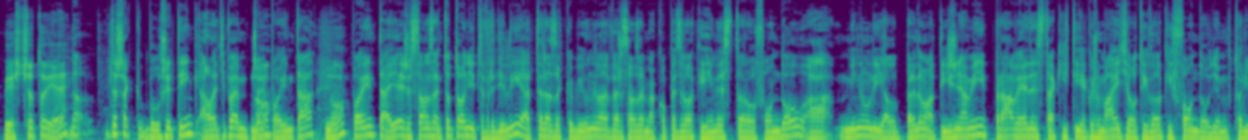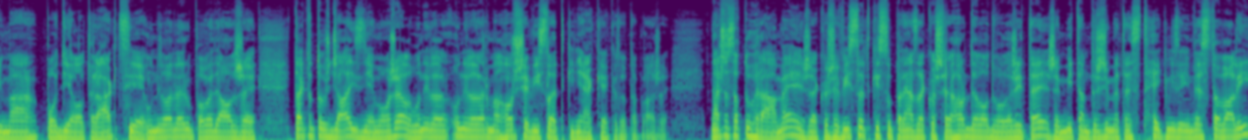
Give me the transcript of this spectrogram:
Vieš, čo to je? No, to však bullshitting, ale ti poviem, čo No. je pointa. No. Pointa je, že samozrejme toto oni tvrdili a teraz akoby Unilever samozrejme má kopec veľkých investorov, fondov a minulý alebo pred týždňami práve jeden z takých tých akože majiteľov tých veľkých fondov, ktorý má podiel teda akcie Unileveru, povedal, že takto to už ďalej ísť nemôže, lebo Unilever, Unilever mal horšie výsledky nejaké, ako to tá že na čo sa tu hráme, že akože výsledky sú pre nás ako shareholderov dôležité, že my tam držíme ten stake, my sme investovali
